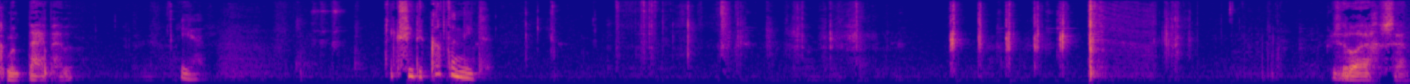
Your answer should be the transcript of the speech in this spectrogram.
Mag ik mijn pijp hebben? hier. Ik zie de katten niet. Die zullen wel ergens zijn.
